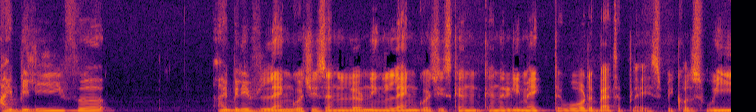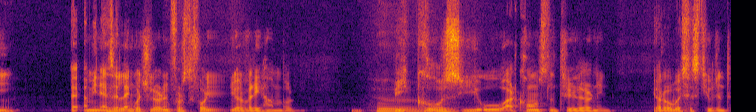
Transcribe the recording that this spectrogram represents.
i believe uh, i believe languages and learning languages can can really make the world a better place because we hmm. i mean as a language learner first of all you're very humble hmm. because you are constantly learning you're always a student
